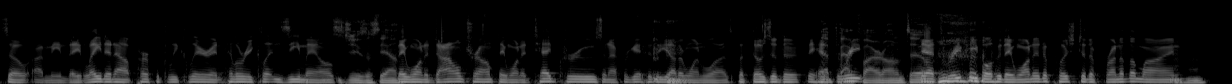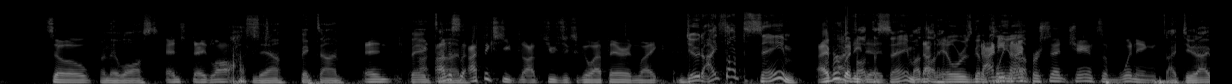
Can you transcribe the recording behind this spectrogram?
So I mean, they laid it out perfectly clear in Hillary Clinton's emails. Jesus, yeah. They wanted Donald Trump, they wanted Ted Cruz, and I forget who the other one was. But those are the they had that three backfired on him too, they had three people who they wanted to push to the front of the line. Mhm. So and they lost. and they lost. Yeah, big time, And Big uh, honestly, time. I think she thought she was just gonna go out there and like dude. I thought the same. everybody I thought did. the same. I Not- thought Hillary was going to clean up. Ninety nine percent chance of winning. I, dude, I,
